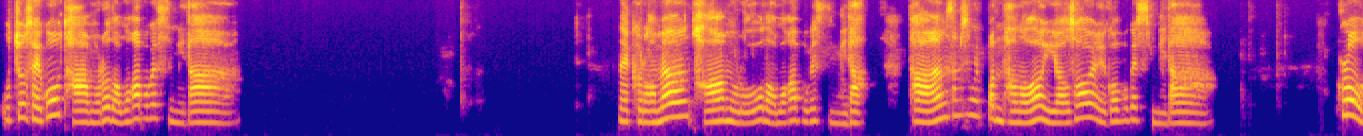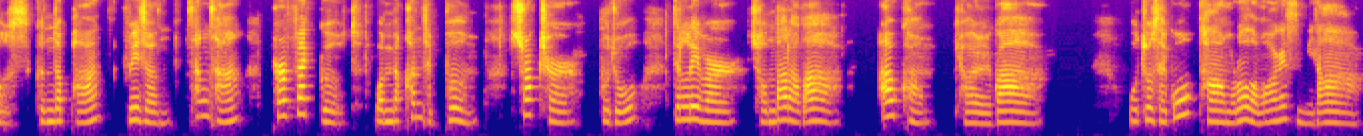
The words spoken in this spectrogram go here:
5초 세고 다음으로 넘어가 보겠습니다. 네, 그러면 다음으로 넘어가 보겠습니다. 다음 36번 단어 이어서 읽어보겠습니다. close, 근접한, vision, 상상, perfect good, 완벽한 제품, structure, 구조, deliver, 전달하다, outcome, 결과. 5초 세고 다음으로 넘어가겠습니다.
